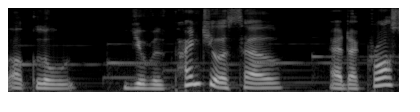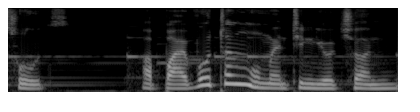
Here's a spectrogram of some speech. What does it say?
a close, you will find yourself at a crossroads, a pivotal moment in your journey.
